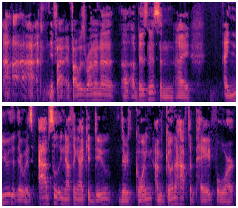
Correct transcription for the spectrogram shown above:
uh, if I if I was running a, a business and I I knew that there was absolutely nothing I could do. There's going I'm going to have to pay for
